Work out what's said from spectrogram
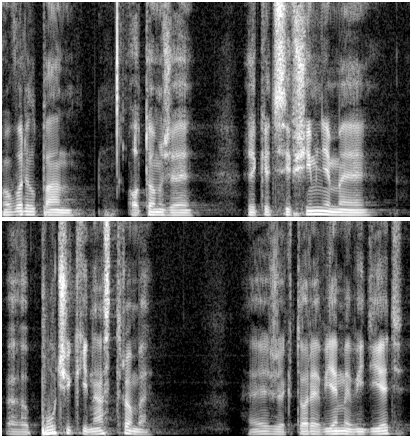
hovoril pán o tom, že, že keď si všimneme e, púčiky na strome, hej, že ktoré vieme vidieť,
